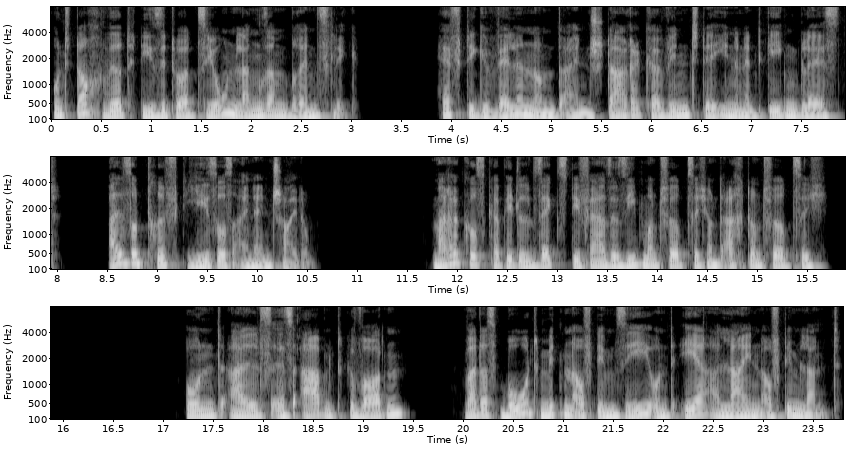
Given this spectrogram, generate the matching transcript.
Und doch wird die Situation langsam brenzlig. Heftige Wellen und ein starker Wind, der ihnen entgegenbläst. Also trifft Jesus eine Entscheidung. Markus Kapitel 6, die Verse 47 und 48. Und als es Abend geworden, war das Boot mitten auf dem See und er allein auf dem Land.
